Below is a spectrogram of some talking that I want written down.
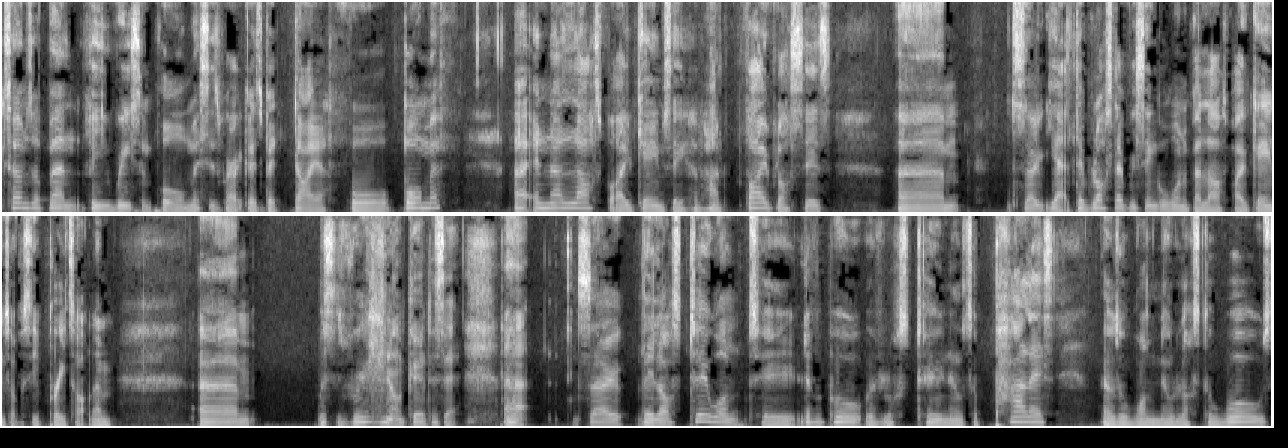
in terms of then the recent form, this is where it goes a bit dire for Bournemouth. Uh, in their last five games, they have had five losses. Um, so yeah, they've lost every single one of their last five games, obviously pre-Tottenham. Um, this is really not good, is it? Uh, so they lost 2-1 to Liverpool, we've lost 2-0 to Palace, there was a 1-0 loss to Wolves,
